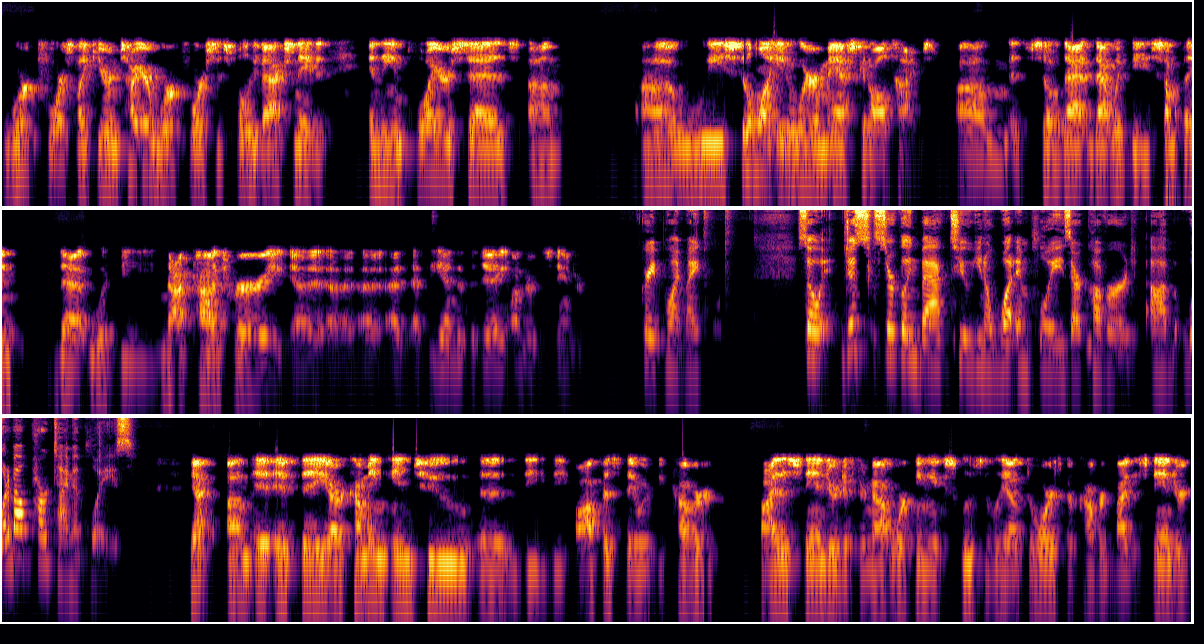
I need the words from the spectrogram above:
workforce, like your entire workforce is fully vaccinated, and the employer says, um, uh, we still want you to wear a mask at all times. Um, so that that would be something that would be not contrary uh, uh, at, at the end of the day under the standard. Great point, Mike. So just circling back to you know what employees are covered. Um, what about part-time employees? Yeah, um, if they are coming into uh, the the office, they would be covered by the standard. If they're not working exclusively outdoors, they're covered by the standard,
